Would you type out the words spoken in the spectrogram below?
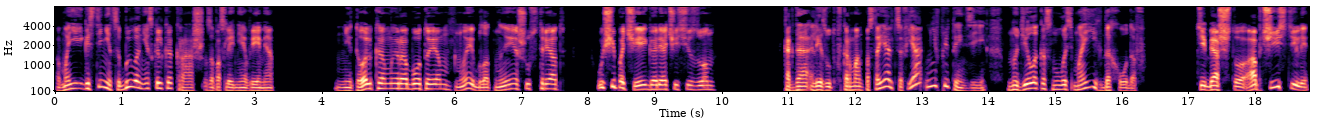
В моей гостинице было несколько краж за последнее время. Не только мы работаем, но и блатные шустрят. У щипачей горячий сезон. Когда лезут в карман постояльцев, я не в претензии, но дело коснулось моих доходов. Тебя что, обчистили?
